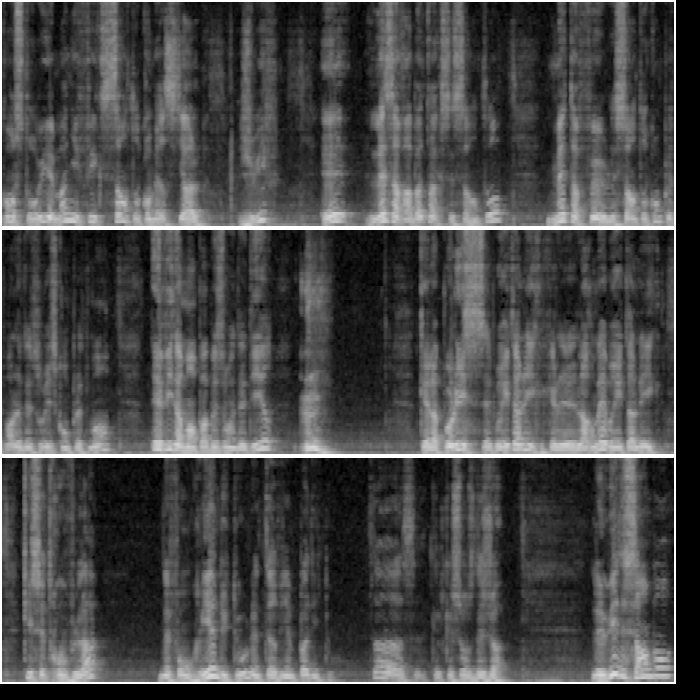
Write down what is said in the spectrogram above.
construit un magnifique centre commercial juif et les Arabes attaquent ce centre, mettent à feu le centre complètement, le détruisent complètement Évidemment, pas besoin de dire que la police britannique, que l'armée britannique qui se trouve là, ne font rien du tout, n'interviennent pas du tout. Ça, c'est quelque chose déjà. Le 8 décembre,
